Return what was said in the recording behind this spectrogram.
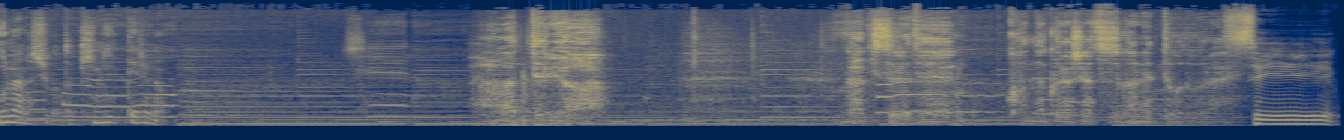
今の仕事気に入ってるの分かってるよガキ連れてこんな暮らしは続かねえってことぐらい C'est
